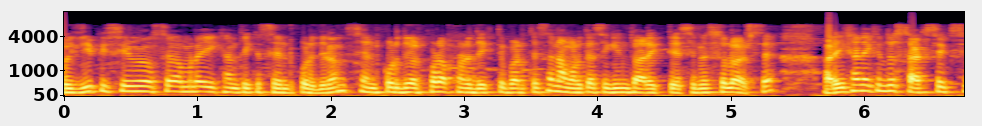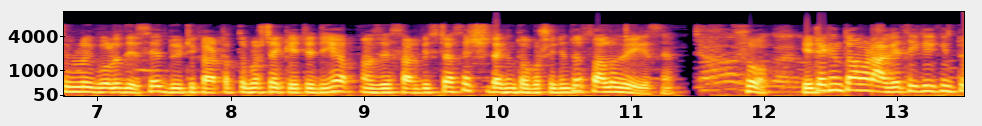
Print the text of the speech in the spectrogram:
ওই জিপি সিমে হচ্ছে আমরা এখান থেকে সেন্ড করে দিলাম। সেন্ড করে দেওয়ার পর আপনারা দেখতে পারতেছেন, আমার কাছে কিন্তু আরেকটা এস এম এস চলে আসছে। আর এখানে কিন্তু সাকসেসফুলি বলে দিয়েছে দুই টাকা আটাত্তর পয়সা কেটে নিয়ে আপনার যে সার্ভিসটা আছে, সেটা কিন্তু অবশ্যই কিন্তু চালু হয়ে গেছে। সো এটা কিন্তু আমার আগে থেকে কিন্তু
